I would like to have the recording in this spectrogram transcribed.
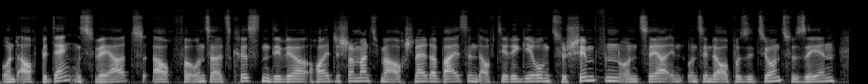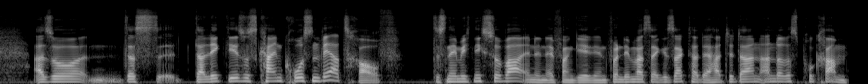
und auch bedenkenswert, auch für uns als Christen, die wir heute schon manchmal auch schnell dabei sind, auf die Regierung zu schimpfen und sehr in, uns in der Opposition zu sehen. Also das, da legt Jesus keinen großen Wert drauf. Das nehme ich nicht so wahr in den Evangelien. Von dem, was er gesagt hat, er hatte da ein anderes Programm.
